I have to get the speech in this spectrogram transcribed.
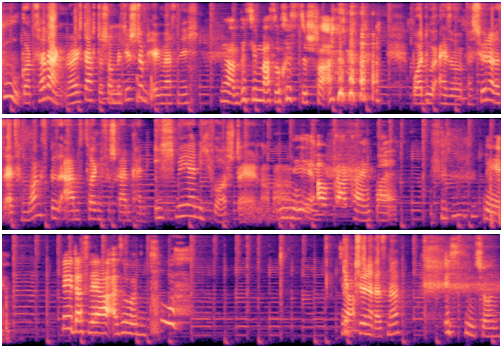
Puh, Gott sei Dank. Ne? Ich dachte schon, mit dir stimmt irgendwas nicht. Ja, ein bisschen masochistisch vor allem. Boah, du, also was Schöneres als von morgens bis abends Zeugnisse schreiben kann ich mir ja nicht vorstellen. Aber Nee, auf gar keinen Fall. Nee. Nee, das wäre also. Puh. Gibt Ja, Schöneres, ne? ich finde schon.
